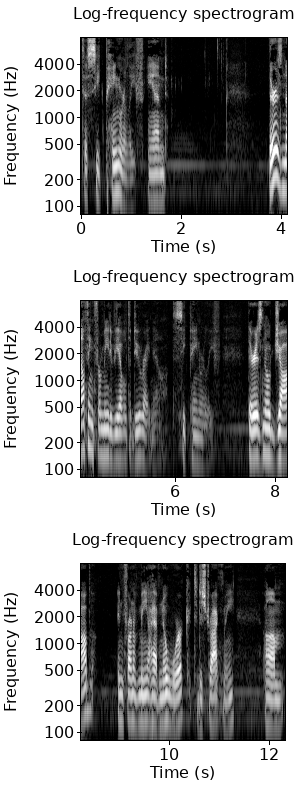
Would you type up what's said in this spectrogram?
to seek pain relief. And there is nothing for me to be able to do right now to seek pain relief. There is no job in front of me. I have no work to distract me. Um,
